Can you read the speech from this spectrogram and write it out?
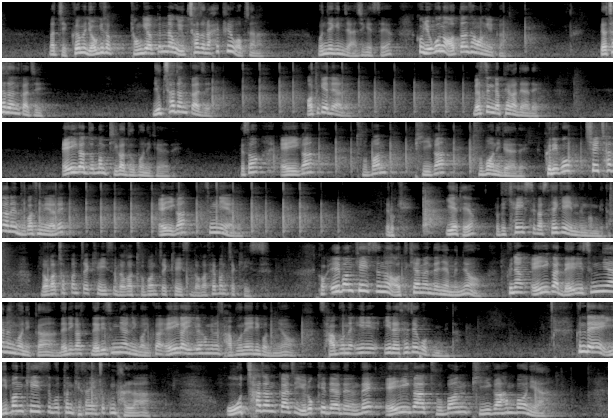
맞지? 그러면 여기서 경기가 끝나고 6차전을 할 필요가 없잖아. 뭔 얘기인지 아시겠어요? 그럼 요거는 어떤 상황일까? 몇 차전까지? 6차전까지. 어떻게 돼야 돼? 몇 승 몇 패가 돼야 돼? A가 두 번, B가 두 번 이겨야 돼. 그래서 A가 두 번, B가 두 번 이겨야 돼. 그리고 7차전에 누가 승리해야 돼? A가 승리해야 돼. 이렇게. 이해돼요? 이렇게 케이스가 세개 있는 겁니다. 너가 첫 번째 케이스, 너가 두 번째 케이스, 너가 세 번째 케이스. 그럼 1번 케이스는 어떻게 하면 되냐면요. 그냥 A가 내리 승리하는 거니까, 내리가, 내리 승리하는 거니까 A가 이길 확률은 4분의 1이거든요. 4분의 1, 1의 세제곱입니다. 근데 2번 케이스부터는 계산이 조금 달라. 5차전까지 이렇게 돼야 되는데 A가 두 번, B가 한 번이야.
